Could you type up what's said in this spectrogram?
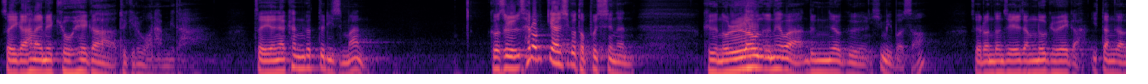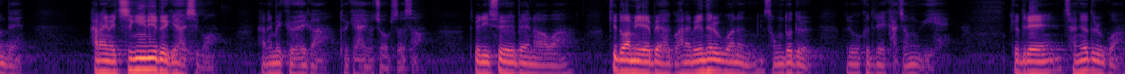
저희가 하나님의 교회가 되기를 원합니다. 저희 연약한 것들이지만 그것을 새롭게 하시고 덮으시는 그 놀라운 은혜와 능력을 힘입어서 저희 런던 제일장로교회가 이 땅 가운데 하나님의 증인이 되게 하시고 하나님의 교회가 되게 하여 주옵소서. 특별히 수요 예배에 나와 기도하며 예배하고 하나님의 은혜를 구하는 성도들 그리고 그들의 가정 위에 그들의 자녀들과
